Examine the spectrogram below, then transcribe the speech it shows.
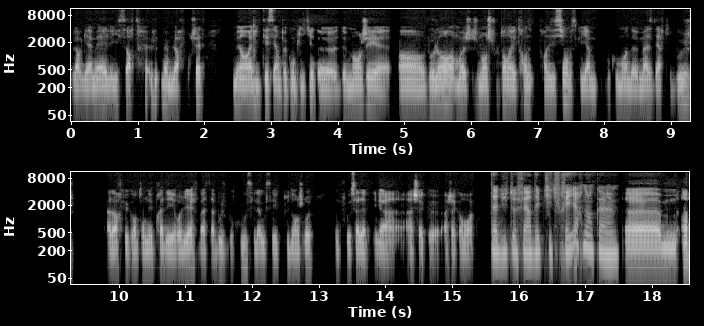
leur gamelle et ils sortent même leur fourchette mais en réalité, c'est un peu compliqué de, de, manger euh, en volant. Moi, je mange tout le temps dans les transitions parce qu'il y a beaucoup moins de masse d'air qui bouge, alors que quand on est près des reliefs, bah, ça bouge beaucoup. C'est là où c'est plus dangereux. Donc, il faut s'adapter à, à, chaque, à chaque endroit. Tu as dû te faire des petites frayeurs, non, quand même? Euh, Un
